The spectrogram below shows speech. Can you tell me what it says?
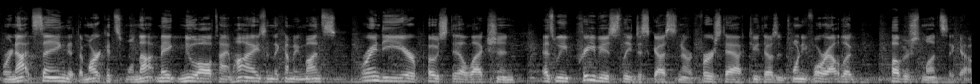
We're not saying that the markets will not make new all time highs in the coming months or into year post election, as we previously discussed in our first half 2024 outlook published months ago.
